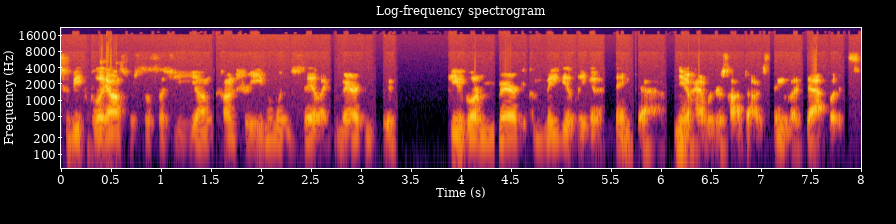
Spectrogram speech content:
to be completely honest, we're still such a young country. Even when you say like American food, people are American, immediately going to think uh, you know hamburgers, hot dogs, things like that. But it's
